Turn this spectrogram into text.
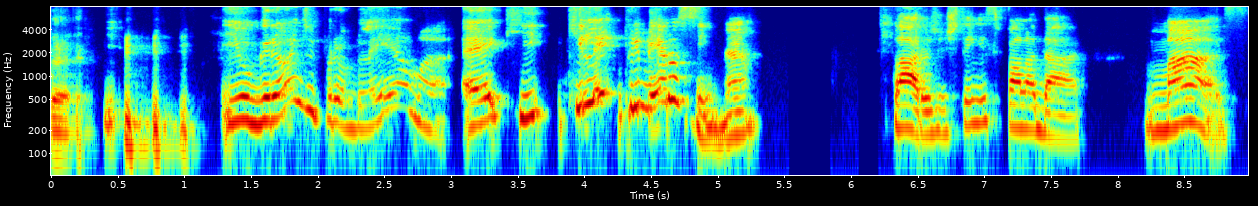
É. E, e, o grande problema é que, que primeiro assim, né? Claro, a gente tem esse paladar, mas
